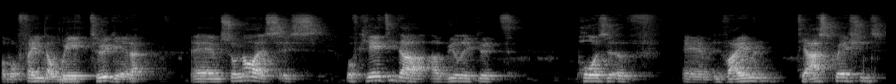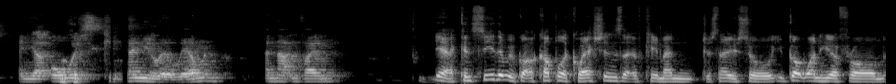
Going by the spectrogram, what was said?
or we'll find a way to get it. Um, so no, it's, it's we've created a, a really good, positive um, environment to ask questions, and you're always continually learning in that environment. Yeah, I can see that we've got a couple of questions that have came in just now. So you've got one here from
